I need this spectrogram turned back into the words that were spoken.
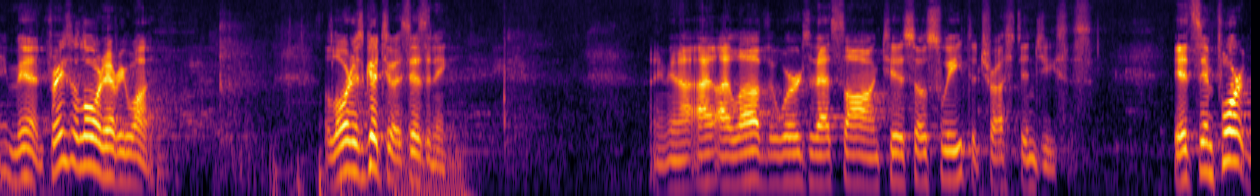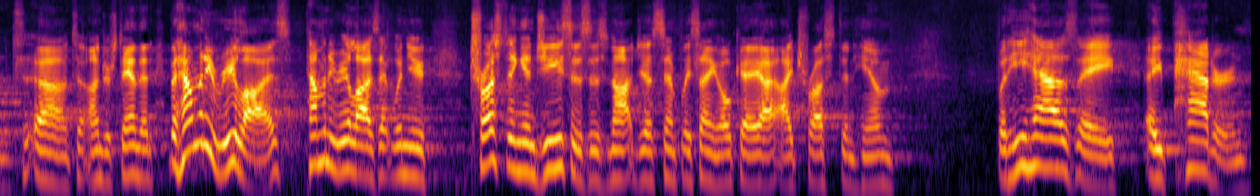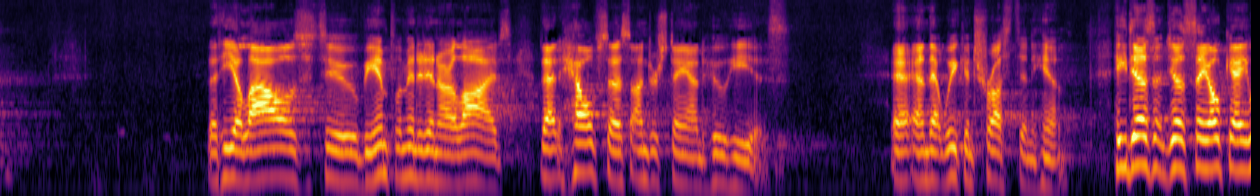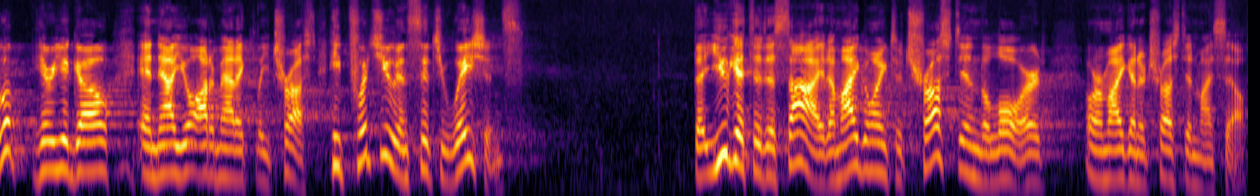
Amen. Praise the Lord, everyone. The Lord is good to us, isn't He? Amen. I, I love the words of that song, Tis So Sweet to Trust in Jesus. It's important uh, to understand that. But how many realize, how many realize that when you trusting in Jesus is not just simply saying, okay, I, I trust in Him, but He has a, a pattern that He allows to be implemented in our lives that helps us understand who He is and, and that we can trust in Him. He doesn't just say, okay, whoop, here you go, and now you automatically trust. He puts you in situations that you get to decide am I going to trust in the Lord or am I going to trust in myself?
